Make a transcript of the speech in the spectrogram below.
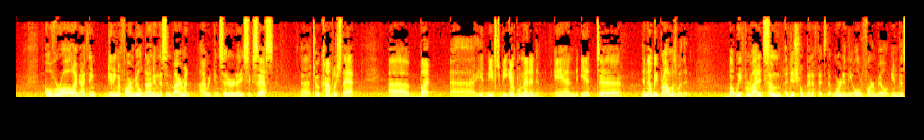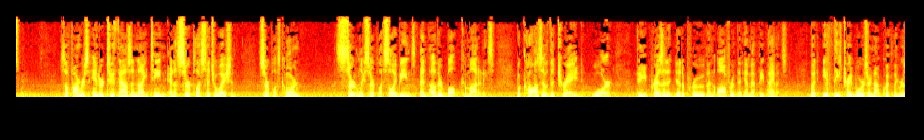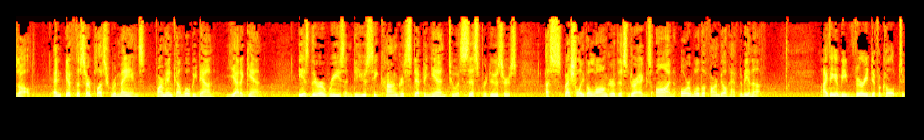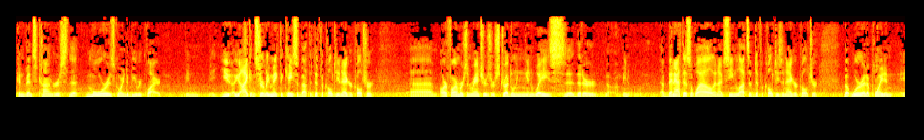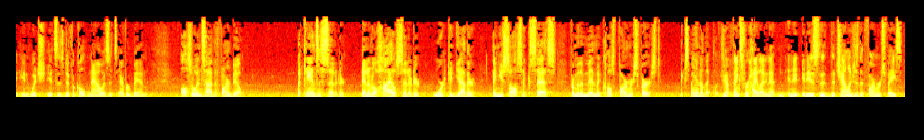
Overall, I mean, I think getting a Farm Bill done in this environment, I would consider it a success uh, to accomplish that. Uh, but uh, it needs to be implemented, and it uh, and there'll be problems with it. But we've provided some additional benefits that weren't in the old farm bill in this one. So farmers enter 2019 in a surplus situation, surplus corn, certainly surplus soybeans and other bulk commodities. Because of the trade war, the president did approve and offered the MFP payments. But if these trade wars are not quickly resolved, and if the surplus remains, farm income will be down yet again. Is there a reason? Do you see Congress stepping in to assist producers, especially the longer this drags on, or will the Farm Bill have to be enough? I think it'd be very difficult to convince Congress that more is going to be required. I mean, you, I can certainly make the case about the difficulty in agriculture. Uh, our farmers and ranchers are struggling in ways uh, that are, I mean, I've been at this a while and I've seen lots of difficulties in agriculture, But we're at a point in, in which it's as difficult now as it's ever been. Also inside the Farm Bill, a Kansas senator and an Ohio senator worked together and you saw success from an amendment called Farmers First. Expand on that, please. Jeff, thanks for highlighting that. And it, it is the, the challenges that farmers face.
